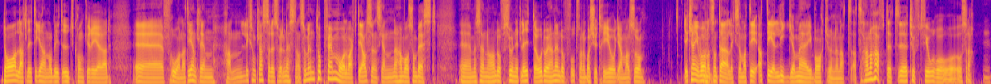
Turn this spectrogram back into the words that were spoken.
dalat lite grann och blivit utkonkurrerad eh, från att egentligen han liksom klassades väl nästan som en topp 5 målvakt i allsvenskan när han var som bäst. Eh, men sen har han då försvunnit lite och då är han ändå fortfarande bara 23 år gammal så det kan ju vara mm. något sånt där liksom, att det, att det ligger med i bakgrunden att, att han har haft ett eh, tufft fjolår och, och sådär. Mm.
